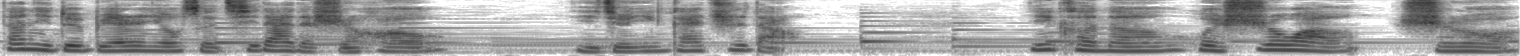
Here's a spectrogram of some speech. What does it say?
当你对别人有所期待的时候，你就应该知道，你可能会失望、失落，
